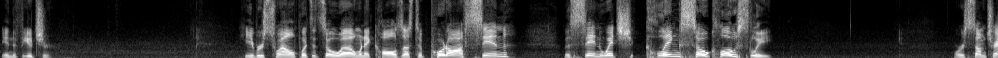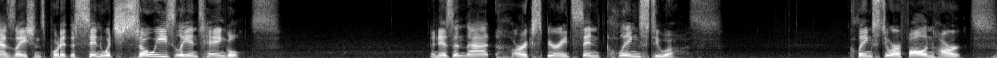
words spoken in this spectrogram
in the future. Hebrews 12 puts it so well when it calls us to put off sin, the sin which clings so closely. Or some translations put it, the sin which so easily entangles. And isn't that our experience? Sin clings to us, clings to our fallen hearts.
